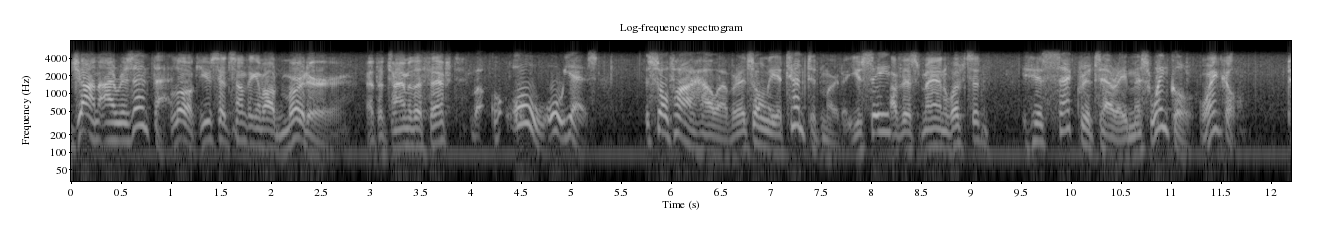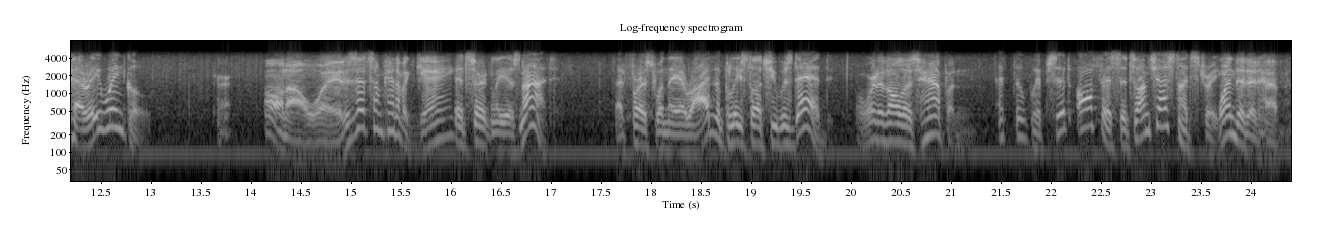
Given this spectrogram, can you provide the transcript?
John, I resent that. Look, you said something about murder at the time of the theft? But- oh, oh, yes. So far, however, it's only attempted murder. You see, Of this man, Whipstead? His secretary, Miss Winkle, Winkle. Perry Winkle. Oh, now, wait. Is that some kind of a gag? It certainly is not. At first, when they arrived, the police thought she was dead. Where did all this happen? At the Whipsit office. It's on Chestnut Street. When did it happen?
